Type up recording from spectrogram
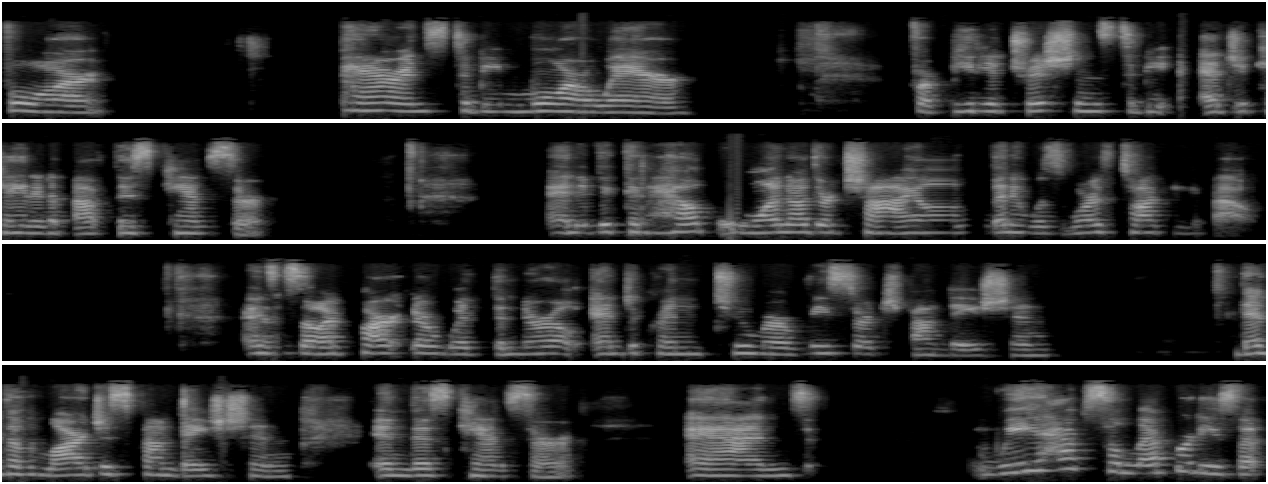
for parents to be more aware, for pediatricians to be educated about this cancer. And if it could help one other child, then it was worth talking about. And so I partner with the Neuroendocrine Tumor Research Foundation. They're the largest foundation in this cancer. And we have celebrities that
